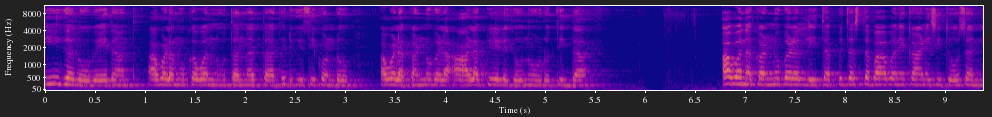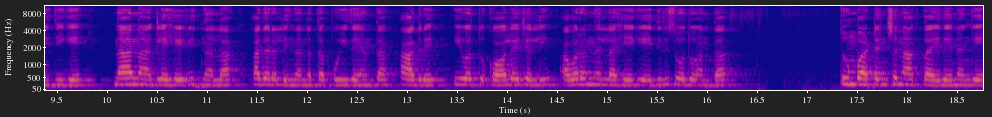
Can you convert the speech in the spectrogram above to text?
ಈಗಲೂ ವೇದಾಂತ್ ಅವಳ ಮುಖವನ್ನು ತನ್ನತ್ತ ತಿರುಗಿಸಿಕೊಂಡು ಅವಳ ಕಣ್ಣುಗಳ ಆಳಕ್ಕಿಳಿದು ನೋಡುತ್ತಿದ್ದ. ಅವನ ಕಣ್ಣುಗಳಲ್ಲಿ ತಪ್ಪಿತಸ್ಥ ಭಾವನೆ ಕಾಣಿಸಿತು ಸನ್ನಿಧಿಗೆ. ನಾನಾಗಲೇ ಹೇಳಿದ್ನಲ್ಲ, ಅದರಲ್ಲಿ ನನ್ನ ತಪ್ಪು ಇದೆ ಅಂತ. ಆದರೆ ಇವತ್ತು ಕಾಲೇಜಲ್ಲಿ ಅವರನ್ನೆಲ್ಲ ಹೇಗೆ ಎದುರಿಸೋದು ಅಂತ? ತುಂಬ ಟೆನ್ಷನ್ ಆಗ್ತಾ ಇದೆ ನನಗೆ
